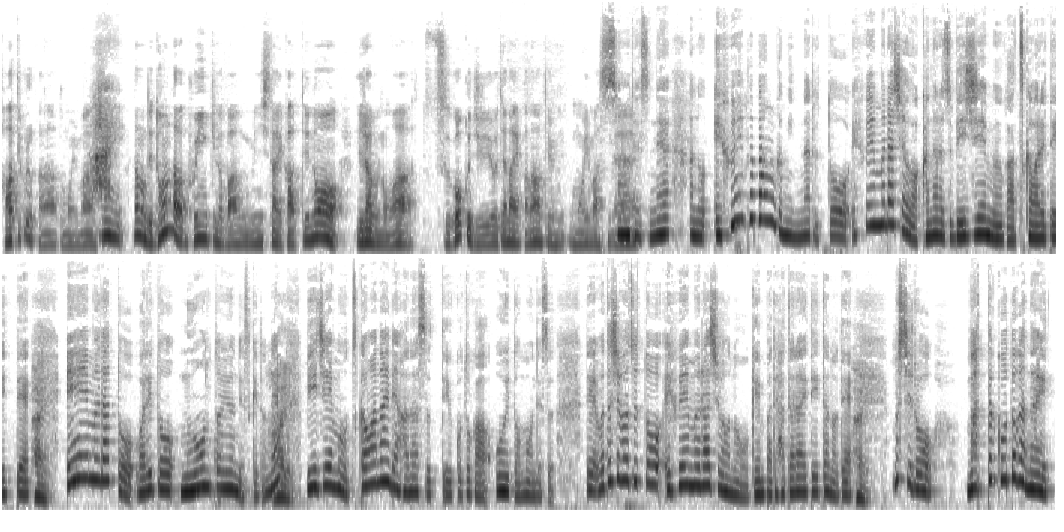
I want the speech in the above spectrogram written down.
変わってくるかなと思います。はい。なので、どんな雰囲気の番組にしたいかっていうのを選ぶのは、すごく重要じゃないかなというふうに思いますね。そうですね。あの、FM 番組になると、FM ラジオは必ず BGM が使われていて、はい。AM だと割と無音と言うんですけどね。はい BGM を使わないで話すっていうことが多いと思うんです。で、私はずっと FM ラジオの現場で働いていたので、はい。むしろ全く音がない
